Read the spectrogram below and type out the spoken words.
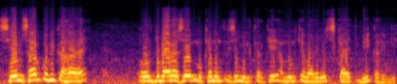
सीएम साहब को भी कहा है और दोबारा से मुख्यमंत्री से मिल करके हम इनके बारे में शिकायत भी करेंगे।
